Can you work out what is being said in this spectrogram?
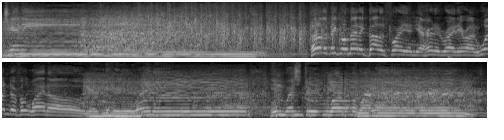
Jenny. Another big romantic ballad for you, and you heard it right here on Wonderful Wino. Wonderful Wino in Western Walla Walla.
